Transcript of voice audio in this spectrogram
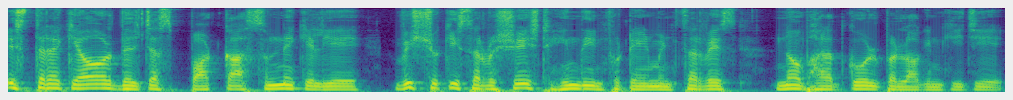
इस तरह के और दिलचस्प पॉडकास्ट सुनने के लिए विश्व की सर्वश्रेष्ठ Hindi infotainment service Nav Bharat gold पर लॉगिन कीजिए।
